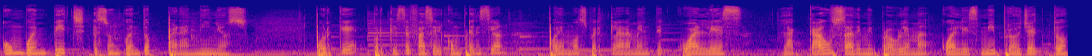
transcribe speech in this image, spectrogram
Un buen pitch es un cuento para niños. ¿Por qué? Porque es de fácil comprensión. Podemos ver claramente cuál es la causa de mi problema, cuál es mi proyecto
